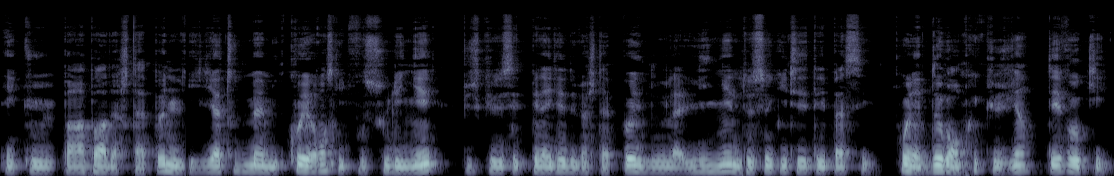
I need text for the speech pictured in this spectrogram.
et que par rapport à Verstappen, il y a tout de même une cohérence qu'il faut souligner, puisque cette pénalité de Verstappen est dans la lignée de ce qui s'était passé, pour les deux Grands Prix que je viens d'évoquer.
